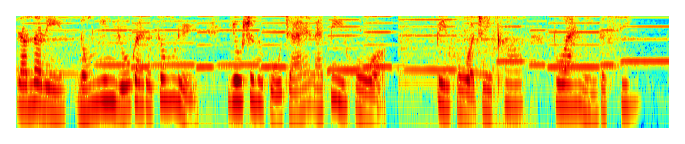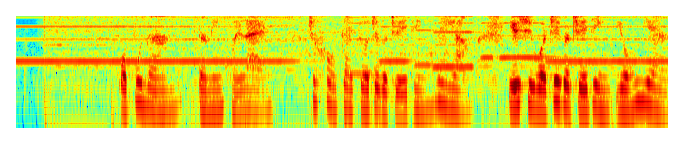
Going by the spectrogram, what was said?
让那里浓荫如怪的棕榈、幽深的古宅来庇护我，庇护我这颗不安宁的心。我不能等您回来之后再做这个决定，那样，也许我这个决定永远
